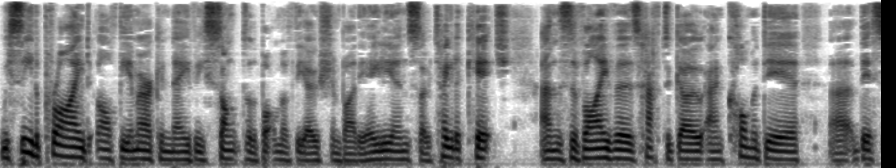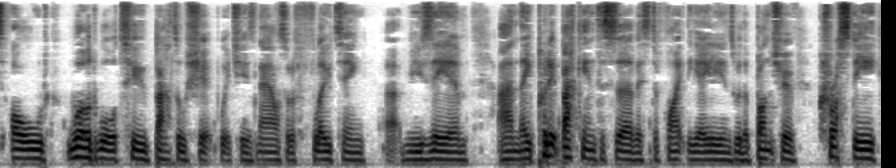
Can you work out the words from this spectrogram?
we see the pride of the American Navy sunk to the bottom of the ocean by the aliens. So Taylor Kitsch and the survivors have to go and commandeer uh, this old World War II battleship, which is now sort of floating uh, museum, and they put it back into service to fight the aliens with a bunch of crusty,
